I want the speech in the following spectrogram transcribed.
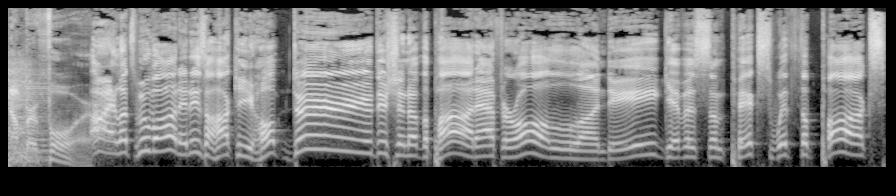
Number four. All right, let's move on. It is a hockey hump day edition of the pod. After all, Lundy, give us some picks with the pucks.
